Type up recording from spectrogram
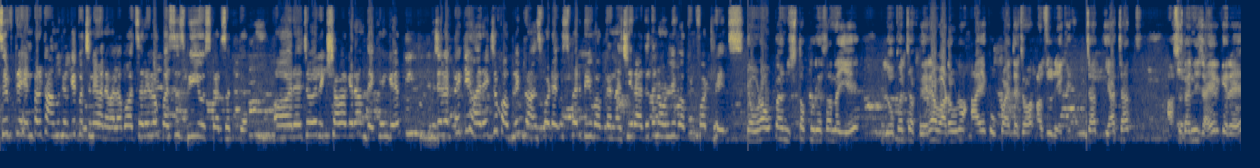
सिर्फ़ ट्रेन पर काम करके कुछ नहीं होने वाला। बहुत सारे लोग बसेस भी यूज़ कर सकते हैं। और जो रिक्शा वगैरह हम देखेंगे मुझे लगता है कि हर एक जो पब्लिक ट्रांसपोर्ट है उस पर भी वर्क करना चाहिए rather than only working for trains एवढा उपाय नुसता पुरेसा नाहीये. लोकलच्या फेऱ्या वाढवणं हा एक उपाय त्याच्यावर अजून एक आहे. याच्यात असं त्यांनी जाहीर केलं आहे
